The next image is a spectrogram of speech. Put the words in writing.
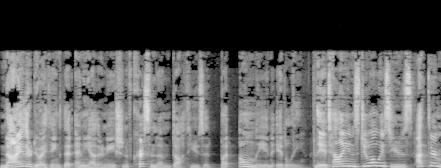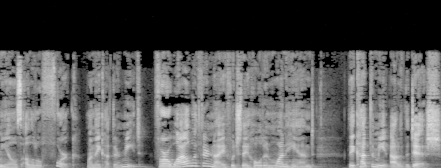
Neither do I think that any other nation of Christendom doth use it, but only in Italy. The Italians do always use at their meals a little fork when they cut their meat. For a while with their knife, which they hold in one hand, they cut the meat out of the dish.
